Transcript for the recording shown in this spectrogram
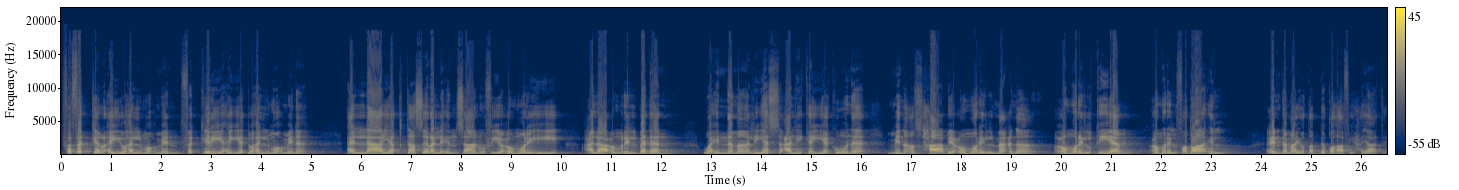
ففكر أيها المؤمن فكري أيتها المؤمنة الا يقتصر الإنسان في عمره على عمر البدن وإنما ليسعى لكي يكون من أصحاب عمر المعنى عمر القيم عمر الفضائل. عندما يطبقها في حياته.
